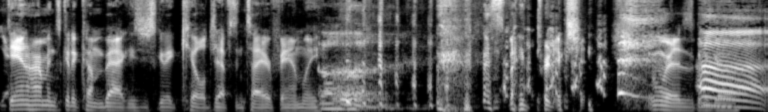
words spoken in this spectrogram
Yeah. Dan Harmon's gonna come back. He's just gonna kill Jeff's entire family. Ugh. That's my prediction. Where is it gonna uh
